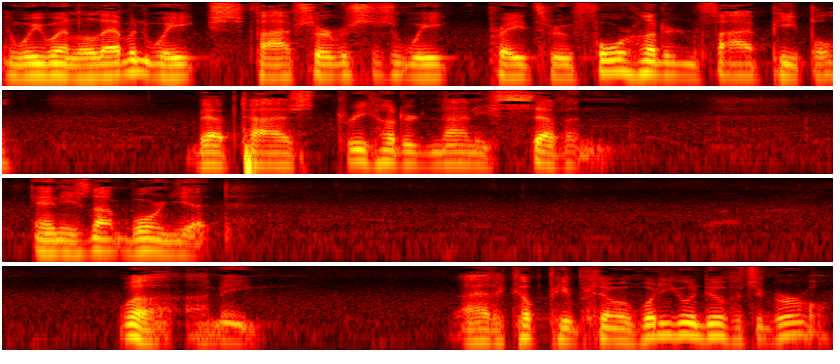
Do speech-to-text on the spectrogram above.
And we went 11 weeks, five services a week, prayed through 405 people, baptized 397. And he's not born yet. Well, I mean, I had a couple people tell me, What are you going to do if it's a girl?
